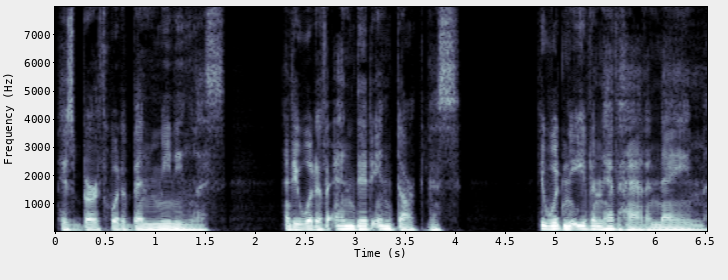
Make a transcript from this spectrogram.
His birth would have been meaningless, and he would have ended in darkness. He wouldn't even have had a name,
